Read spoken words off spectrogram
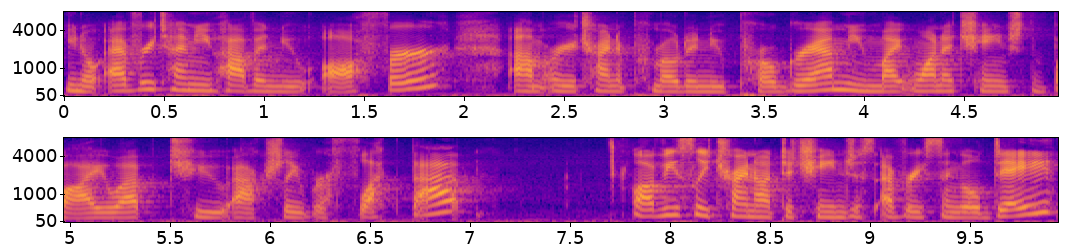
You know, every time you have a new offer um, or you're trying to promote a new program, you might want to change the bio up to actually reflect that. Obviously, try not to change this every single day,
